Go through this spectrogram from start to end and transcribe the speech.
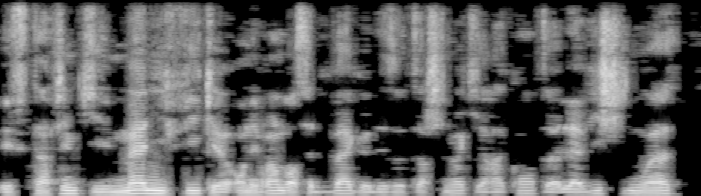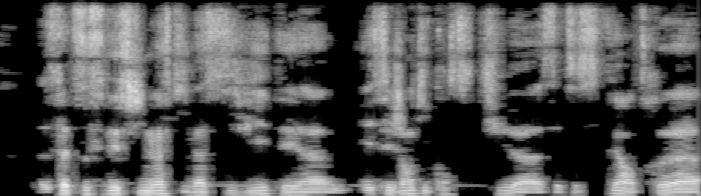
Et c'est un film qui est magnifique. Euh, On est vraiment dans cette vague des auteurs chinois qui racontent la vie chinoise, cette société chinoise qui va si vite et, euh, et ces gens qui constituent euh, cette société entre euh,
